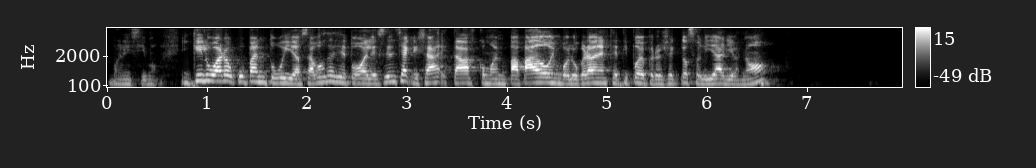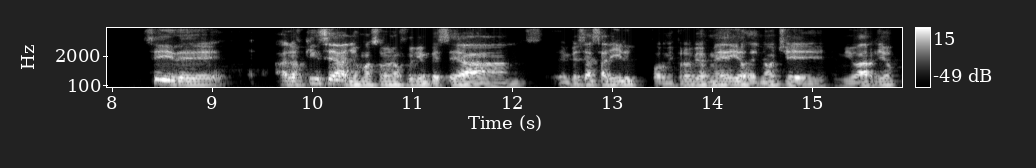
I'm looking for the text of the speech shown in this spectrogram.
Buenísimo. ¿Y qué lugar ocupa en tu vida? O sea, vos desde tu adolescencia que ya estabas como empapado, involucrado en este tipo de proyectos solidarios, ¿no? Sí, de, a los 15 años más o menos fue que empecé a, empecé a salir por mis propios medios de noche en mi barrio.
